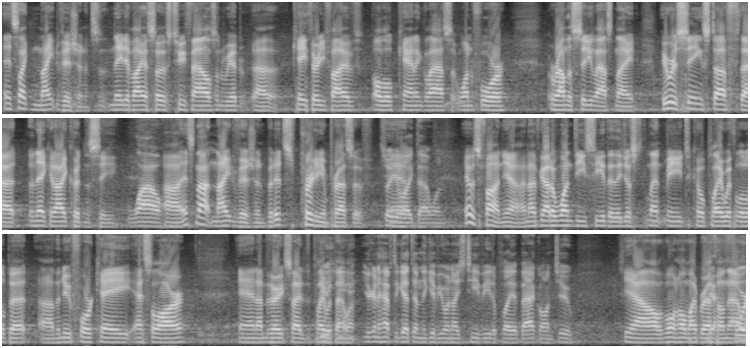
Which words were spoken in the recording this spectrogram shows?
And it's like night vision. It's native ISO's 2000. We had uh, K35 all Canon glass at 1.4 around the city last night. We were seeing stuff that the naked eye couldn't see. Wow. Uh, it's not night vision, but it's pretty impressive. so you like that one. it was fun, yeah. And I've got a 1DC that they just lent me to go play with a little bit, uh, the new 4K SLR, and I'm very excited to play You- with that you- one. You're going to have to get them to give you a nice TV to play it back on too. Yeah, I won't hold my breath Yeah, on that 4K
